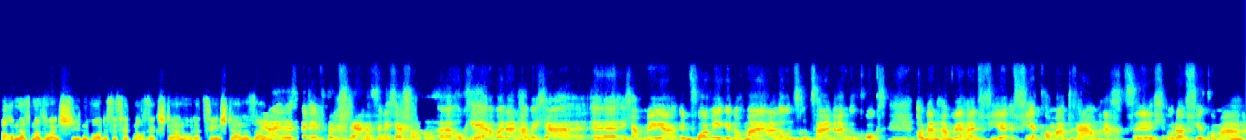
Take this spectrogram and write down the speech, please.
Warum das mal so entschieden worden ist, es hätten auch sechs Sterne oder zehn Sterne sein ja, können. Ja, mit den fünf Sternen finde ich ja schon äh, okay, aber dann habe ich ja, äh, ich habe mir ja im Vorwege nochmal alle unsere Zahlen angeguckt und dann haben wir halt 4,83 oder 4,88 mhm.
